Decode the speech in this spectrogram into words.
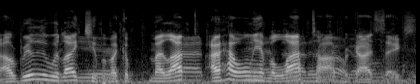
I really would like to, but my my lap I have only have a And, uh, there we laptop for God's sakes.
